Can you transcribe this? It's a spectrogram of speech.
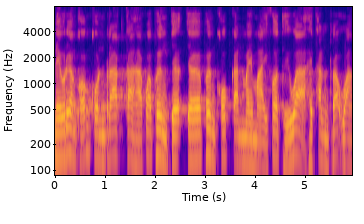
ในเรื่องของคนรักถ้าหากว่าเพิ่งเจอเจอเพิ่งคบกันใหม่ ๆ ก็ถือว่าให้ท่านระวัง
